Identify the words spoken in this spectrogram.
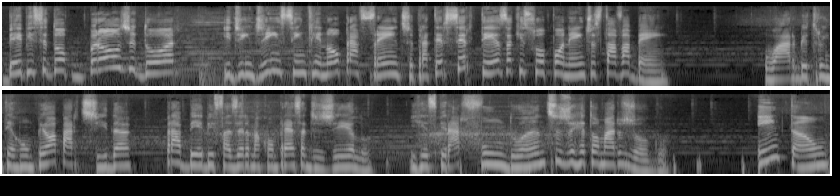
Bebe se dobrou de dor e Din Din se inclinou para frente para ter certeza que sua oponente estava bem. O árbitro interrompeu a partida para Bebe fazer uma compressa de gelo e respirar fundo antes de retomar o jogo. Então,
